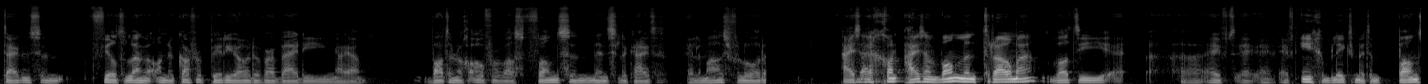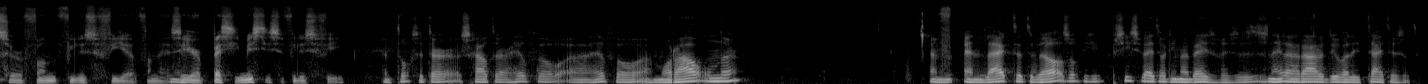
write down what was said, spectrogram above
tijdens een veel te lange undercover periode, waarbij hij, nou ja, wat er nog over was van zijn menselijkheid helemaal is verloren. Hij is eigenlijk gewoon, hij is een wandelend trauma, wat hij heeft, eh, heeft ingeblikt met een panzer van filosofieën, van een zeer pessimistische filosofie. En toch zit er, schuilt er heel veel, eh, heel veel eh, moraal onder. En, en lijkt het wel alsof hij precies weet waar hij mee bezig is. Dus het is een hele rare dualiteit is het.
